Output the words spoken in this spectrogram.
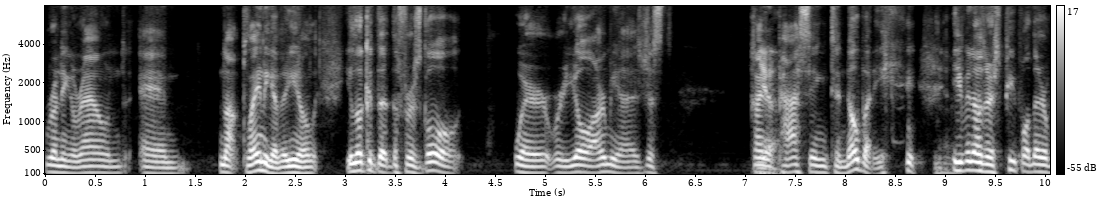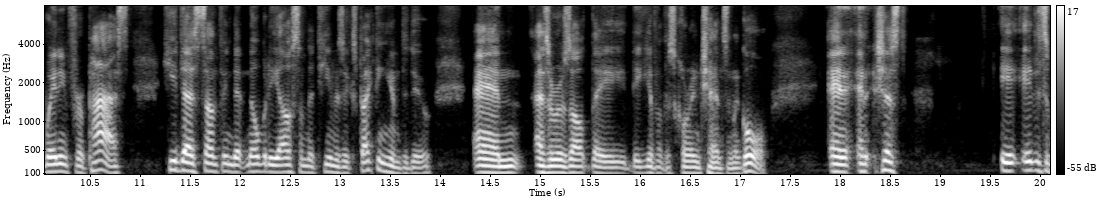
running around and not playing together you know you look at the, the first goal where where Joel Armia is just kind yeah. of passing to nobody yeah. even though there's people that are waiting for a pass he does something that nobody else on the team is expecting him to do and as a result they they give up a scoring chance and a goal and and it's just it, it is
